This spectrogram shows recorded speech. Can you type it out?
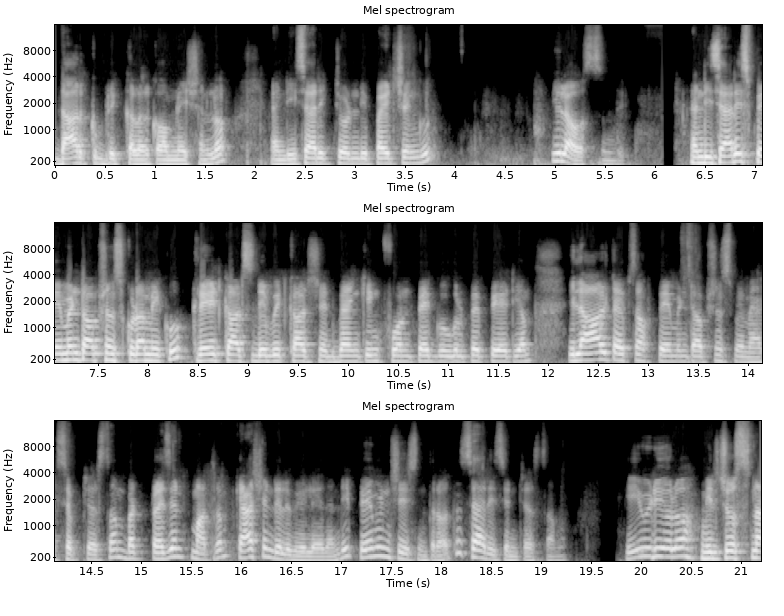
డార్క్ బ్రిక్ కలర్ కాంబినేషన్లో అండ్ ఈ శారీకి చూడండి పైట్ చెంగు. ఇలా వస్తుంది. అండ్ ఈ శారీస్ పేమెంట్ ఆప్షన్స్ కూడా మీకు credit cards debit cards net banking PhonePe Google Pay Paytm ఇలా all types of payment options మేము యాక్సెప్ట్ చేస్తాం. బట్ ప్రజెంట్ మాత్రం క్యాష్ ఆన్ డెలివరీ లేదండి. పేమెంట్ చేసిన తర్వాత శారీ సెండ్ చేస్తాము. ఈ వీడియోలో మీరు చూస్తున్న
